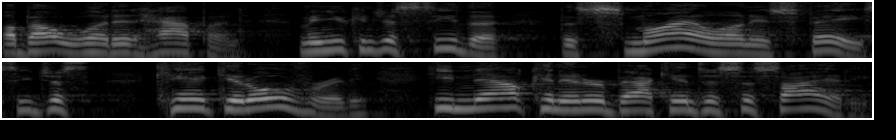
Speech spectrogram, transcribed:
about what had happened. I mean, you can just see the, the smile on his face. He just can't get over it. He, now can enter back into society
